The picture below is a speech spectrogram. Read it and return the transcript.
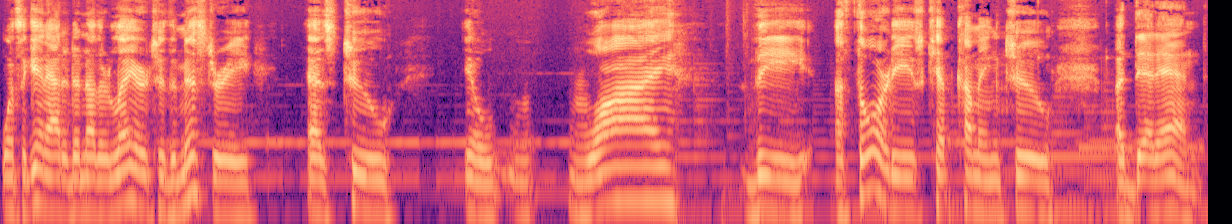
once again added another layer to the mystery as to, you know, why the authorities kept coming to a dead end.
